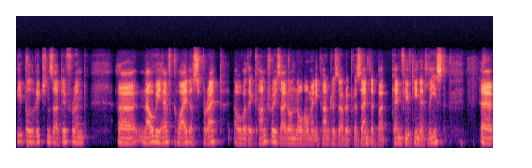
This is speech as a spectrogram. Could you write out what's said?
people, regions are different. Uh, now we have quite a spread over the countries. I don't know how many countries are represented, but 10, 15 at least. Uh,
